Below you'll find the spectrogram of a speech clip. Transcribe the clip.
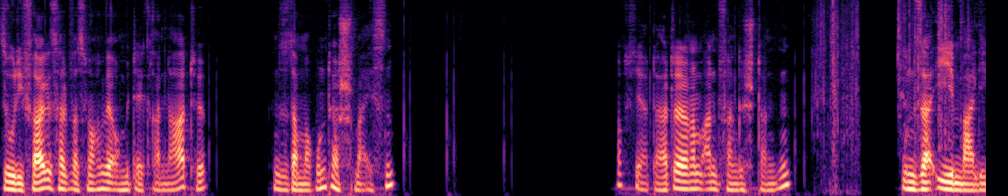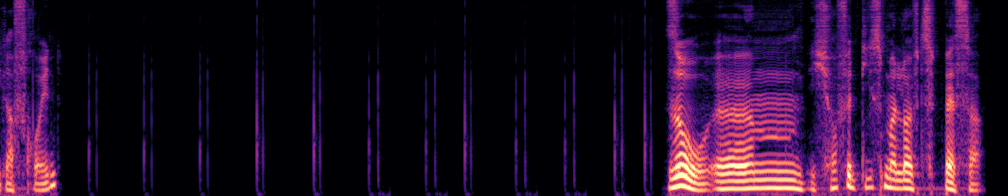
So, die Frage ist halt, was machen wir auch mit der Granate? Können Sie da mal runterschmeißen? Ach ja, da hat er dann am Anfang gestanden. Unser ehemaliger Freund. So, ähm, ich hoffe, diesmal läuft es besser.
